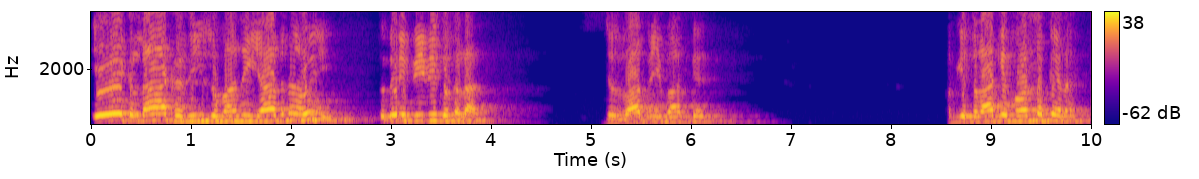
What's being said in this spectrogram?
ایک لاکھ حدیث زبانی یاد نہ ہوئی تو میری بیوی کو تلا دی جذبات میں یہ بات کہہ دی اب یہ طلاق معلق کہلاتی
